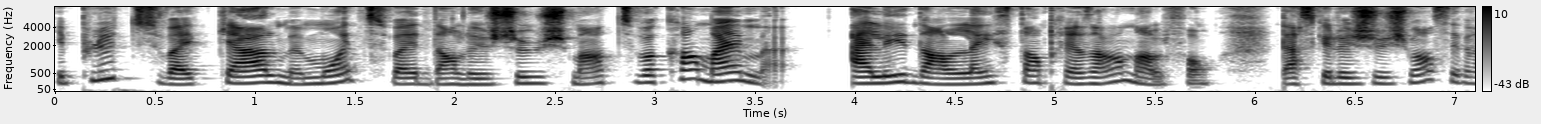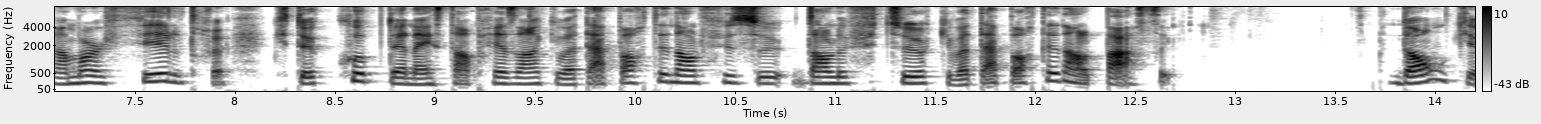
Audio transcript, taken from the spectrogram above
Et plus tu vas être calme, moins tu vas être dans le jugement. Tu vas quand même aller dans l'instant présent, dans le fond. Parce que le jugement, c'est vraiment un filtre qui te coupe de l'instant présent, qui va t'apporter dans, le futur, qui va t'apporter dans le passé. Donc,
